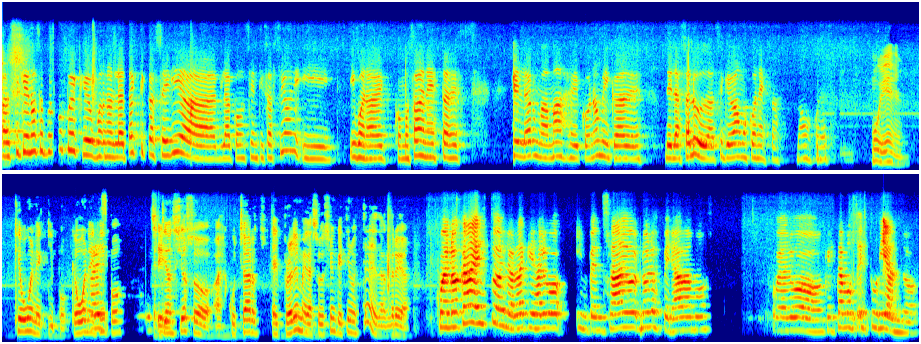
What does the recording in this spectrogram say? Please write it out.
Así que no se preocupe que bueno la táctica sería la concientización y, y bueno, eh, como saben esta es el arma más económica de, de la salud, así que vamos con esa, vamos con esa. Muy bien. Qué buen equipo, qué buen Parece- equipo. Sí. Estoy ansioso a escuchar el problema y la solución que tiene usted, Andrea. Bueno, acá esto es la verdad que es algo impensado, no lo esperábamos. fue algo que estamos estudiando.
